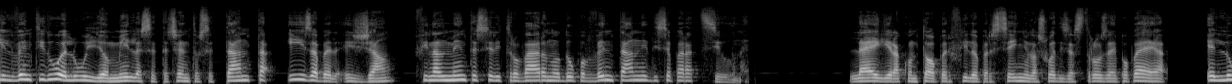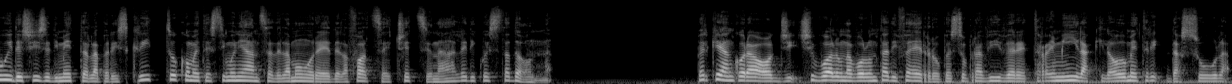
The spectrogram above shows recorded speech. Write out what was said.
Il 22 luglio 1770 Isabel e Jean finalmente si ritrovarono dopo vent'anni di separazione. Lei gli raccontò per filo e per segno la sua disastrosa epopea e lui decise di metterla per iscritto come testimonianza dell'amore e della forza eccezionale di questa donna. Perché ancora oggi ci vuole una volontà di ferro per sopravvivere 3000 chilometri da sola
